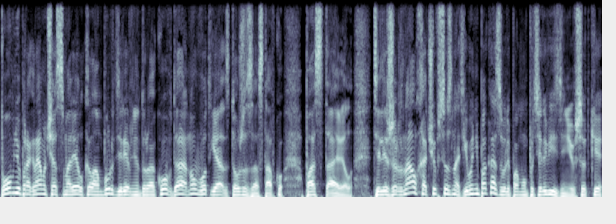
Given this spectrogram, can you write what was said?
Помню программу, сейчас смотрел «Каламбур», «Деревня дураков». Да, ну вот я тоже заставку поставил. Тележурнал «Хочу все знать». Его не показывали, по-моему, по телевидению. Все-таки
